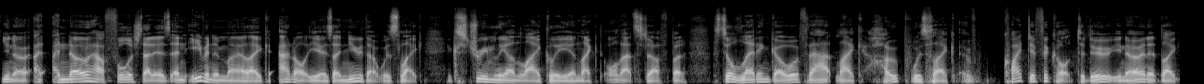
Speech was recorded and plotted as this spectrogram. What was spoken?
you know, I, I know how foolish that is. And even in my like adult years, I knew that was like extremely unlikely and like all that stuff. But still letting go of that like hope was like uh, quite difficult to do, you know, and it like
